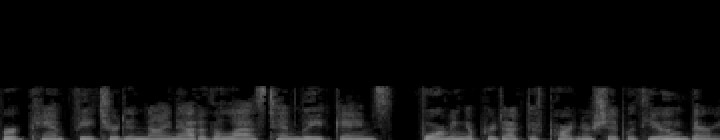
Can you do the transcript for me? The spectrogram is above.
Bergkamp featured in nine out of the last ten league games, forming a productive partnership with Ljungberg.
